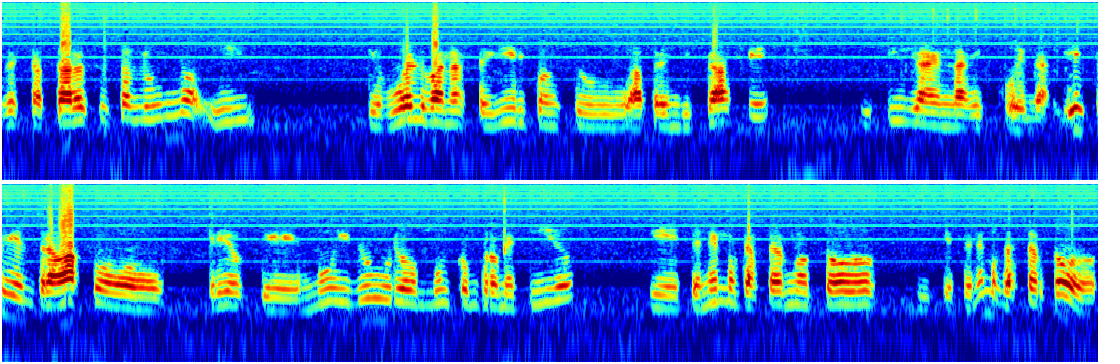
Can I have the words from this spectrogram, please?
rescatar a sus alumnos y que vuelvan a seguir con su aprendizaje y siga en las escuelas. Ese es el trabajo, creo que muy duro, muy comprometido, que tenemos que hacernos todos y que tenemos que hacer todos,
